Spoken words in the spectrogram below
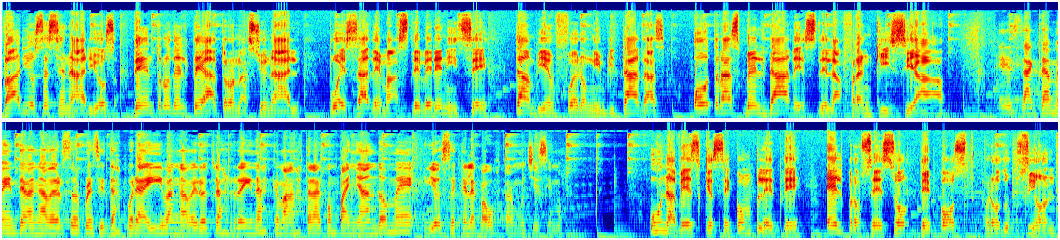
varios escenarios dentro del Teatro Nacional, pues además de Berenice, también fueron invitadas otras beldades de la franquicia. Exactamente, van a haber sorpresitas por ahí, van a haber otras reinas que van a estar acompañándome. Yo sé que les va a gustar muchísimo. Una vez que se complete el proceso de postproducción,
